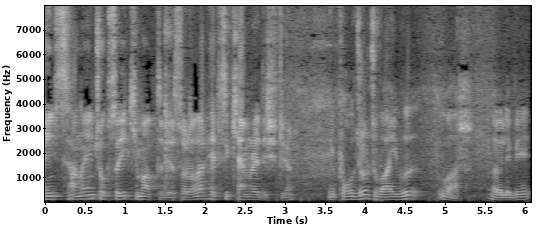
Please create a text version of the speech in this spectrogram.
en, sana en çok sayı kim attı diye soruyorlar. Hepsi Cam Reddish diyor. Bir Paul George vibe'ı var. Öyle bir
